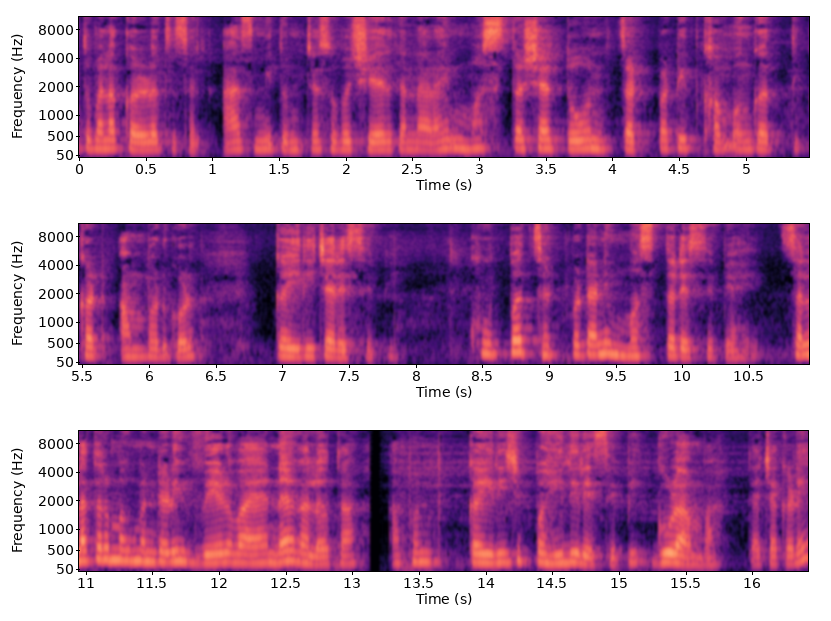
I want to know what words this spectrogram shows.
मग तुम्हाला कळलंच असेल. आज मी तुमच्यासोबत शेअर करणार आहे मस्त अशा दोन चटपटीत खमंग तिखट आंबट गोड कैरीच्या रेसिपी खूपच झटपट आणि मस्त रेसिपी आहे. चला तर मग मंडळी वेळ वाया न घालवता आपण कैरीची पहिली रेसिपी गुळांबा त्याच्याकडे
